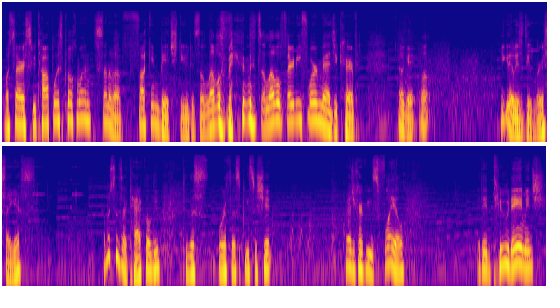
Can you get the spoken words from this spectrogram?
What's our Sootopolis Pokemon? Son of a fucking bitch, dude! It's a level it's a level 34 Magikarp. Okay, well, you could always do worse, I guess. How much does our tackle do to this worthless piece of shit? Magikarp used Flail. It did two damage.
